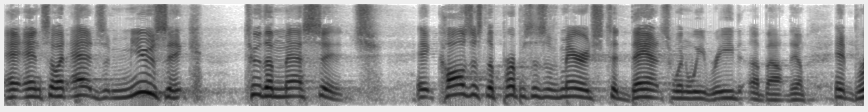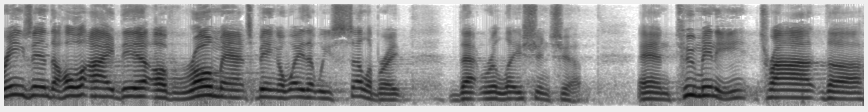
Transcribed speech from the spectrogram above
And so it adds music to the message. It causes the purposes of marriage to dance when we read about them. It brings in the whole idea of romance being a way that we celebrate that relationship. And too many try the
